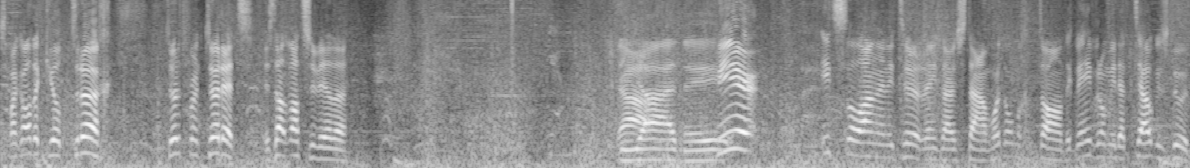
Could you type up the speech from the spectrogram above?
Ze pakken al de kill terug. Turret voor een turret. Is dat wat ze willen? Ja, nee. Vier iets te lang in die turret range staan. Wordt ondergetand. Ik weet niet waarom hij dat telkens doet.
